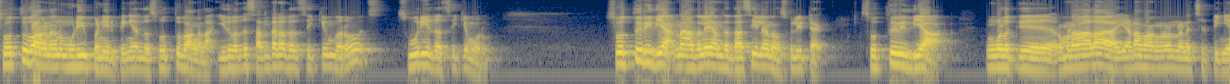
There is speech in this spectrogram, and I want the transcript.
சொத்து வாங்கணும்னு முடிவு பண்ணியிருப்பீங்க அந்த சொத்து வாங்கலாம். இது வந்து சந்திர தசைக்கும் வரும் சூரிய தசைக்கும் வரும். சொத்து ரீதியாக நான் அதில் அந்த தசையில் நான் சொல்லிட்டேன். சொத்து ரீதியாக உங்களுக்கு ரொம்ப நாளாக இடம் வாங்கணும்னு நினச்சிருப்பீங்க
